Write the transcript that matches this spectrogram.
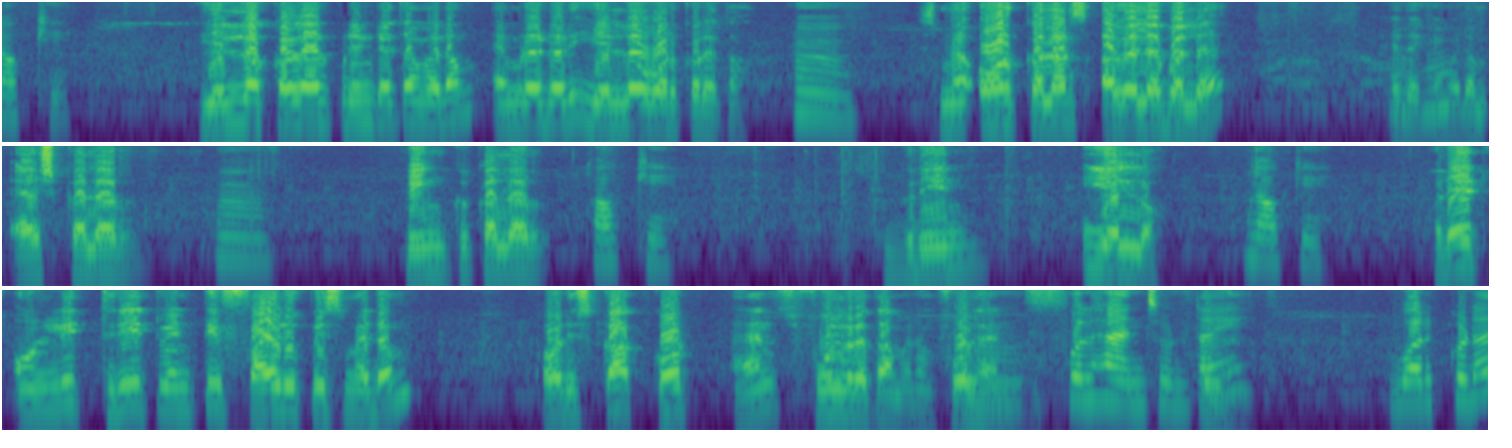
ఓకే येलो कलर प्रिंट रहता मैडम एम्ब्रॉयडरी येलो वर्क रहता इसमें और कलर्स अवेलेबल है ये देखिए madam ash colour pink colour okay green yellow okay rate only three twenty five rupees madam और इसका कोट हैंड्स फुल रहता madam full hands full hands ఉంటాయి వర్క్ కూడా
